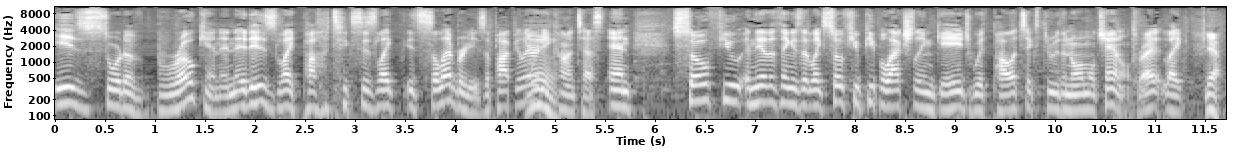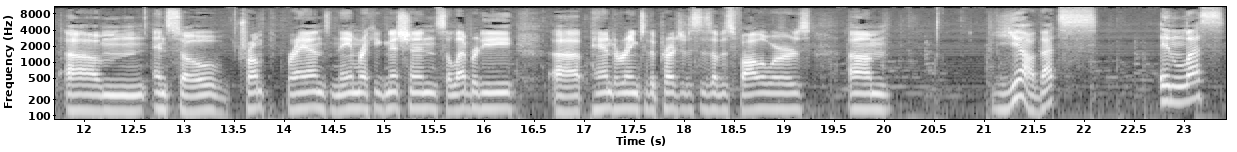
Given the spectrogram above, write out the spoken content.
is sort of broken, and it is like politics is like it's celebrities, a popularity Mm. contest, and so few. And the other thing is that like so few people actually engage with politics through the normal channels, right? Like, Yeah. um, and so Trump brand, name recognition, celebrity, uh, pandering to the prejudices of his followers. Um, yeah, that's unless.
